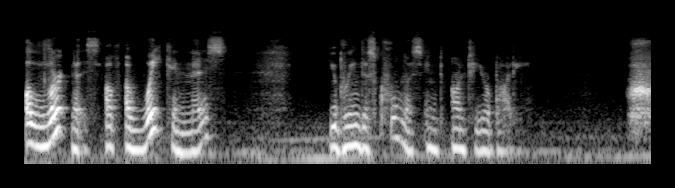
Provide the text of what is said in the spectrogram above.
alertness of awakeness, you bring this coolness in, onto your body.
